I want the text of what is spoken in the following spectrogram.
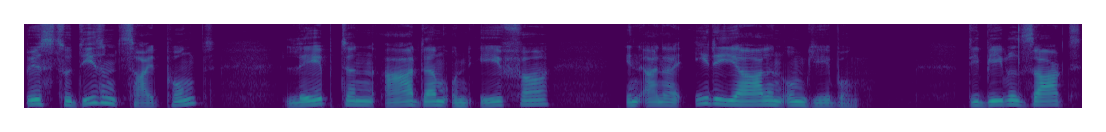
Bis zu diesem Zeitpunkt lebten Adam und Eva in einer idealen Umgebung. Die Bibel sagt,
